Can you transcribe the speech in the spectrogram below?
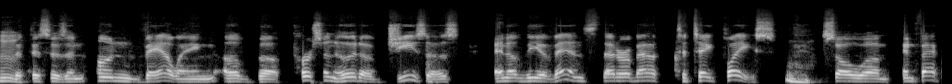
Hmm. That this is an unveiling of the personhood of Jesus and of the events that are about to take place. Mm-hmm. So, um, in fact,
